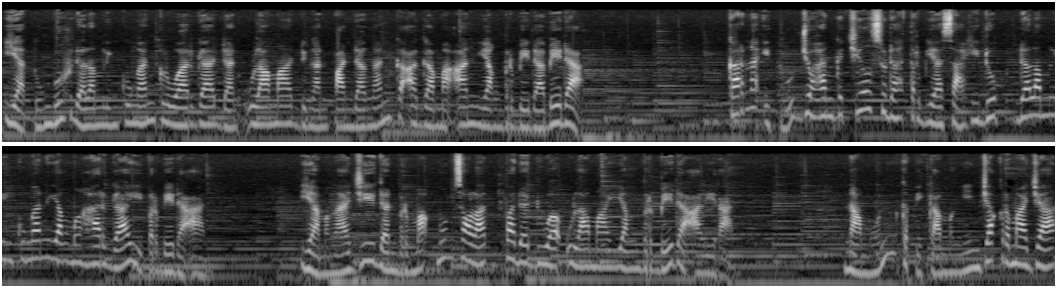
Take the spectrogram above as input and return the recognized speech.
Ia tumbuh dalam lingkungan keluarga dan ulama dengan pandangan keagamaan yang berbeda-beda karena itu, Johan kecil sudah terbiasa hidup dalam lingkungan yang menghargai perbedaan. Ia mengaji dan bermakmum sholat pada dua ulama yang berbeda aliran. Namun ketika menginjak remaja,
